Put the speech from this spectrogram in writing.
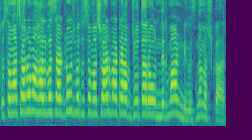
તો સમાચારોમાં હાલ બસ આટલું જ. વધુ સમાચાર માટે આપ જોતા રહો નિર્માણ ન્યૂઝ. નમસ્કાર.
